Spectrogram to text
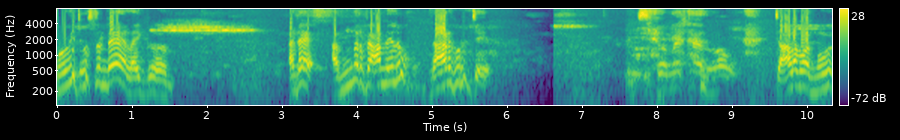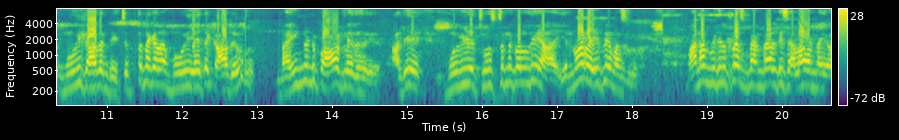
మూవీ చూస్తుంటే లైక్ అంటే అందరు ఫ్యామిలీలు దాని గురించే. చాలా బాగుంది. మూవీ మూవీ కాదండి. చెప్తున్నా కదా మూవీ అయితే కాదు. మైండ్ నుండి పోవట్లేదు. అది. అదే మూవీలో చూస్తున్న కొలది ఇన్వాల్వ్ అయిపోయాం అసలు. మన మిడిల్ క్లాస్ మెంటాలిటీస్ ఎలా ఉన్నాయో.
